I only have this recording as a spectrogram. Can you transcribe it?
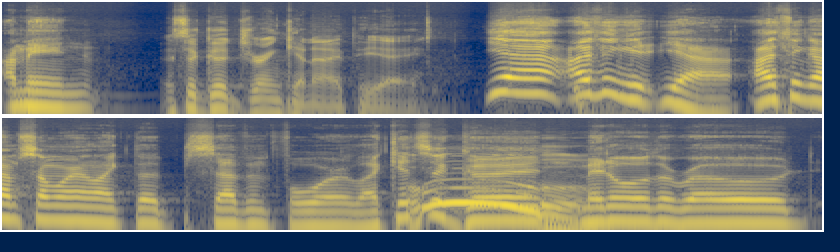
I mean, it's a good drinking IPA. Yeah, I think it. Yeah, I think I'm somewhere in like the seven four. Like it's a good middle of the road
